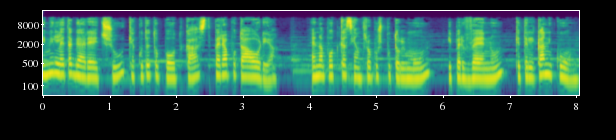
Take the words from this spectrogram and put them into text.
Είμαι η Λέτα Γκαρέτσου και ακούτε το podcast «Πέρα από τα όρια». Ένα podcast για ανθρώπους που τολμούν, υπερβαίνουν και τελικά νικούν.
